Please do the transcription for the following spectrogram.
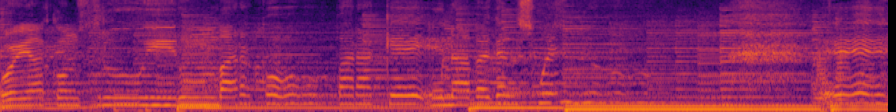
voy a construir un barco para que navegue el sueño. Eh.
